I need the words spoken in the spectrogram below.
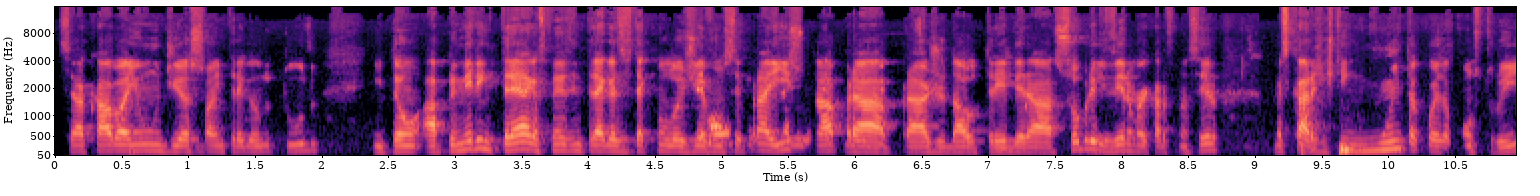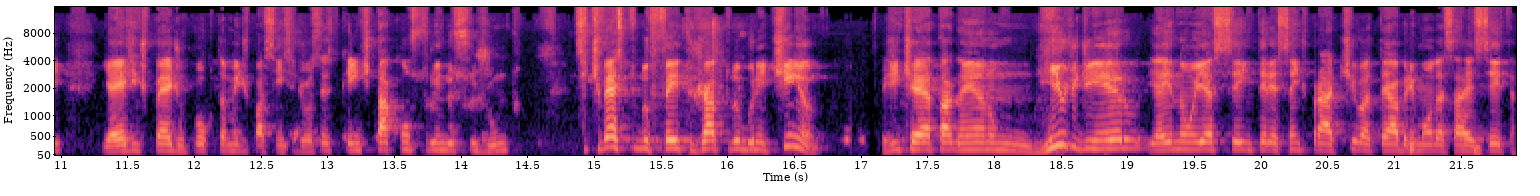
você acaba em um dia só entregando tudo. Então, a primeira entrega, as primeiras entregas de tecnologia vão ser para isso, tá? Para ajudar o trader a sobreviver no mercado financeiro. Mas, cara, a gente tem muita coisa a construir. E aí a gente pede um pouco também de paciência de vocês, porque a gente está construindo isso junto. Se tivesse tudo feito já, tudo bonitinho, a gente ia estar tá ganhando um rio de dinheiro e aí não ia ser interessante para a ativa até abrir mão dessa receita,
